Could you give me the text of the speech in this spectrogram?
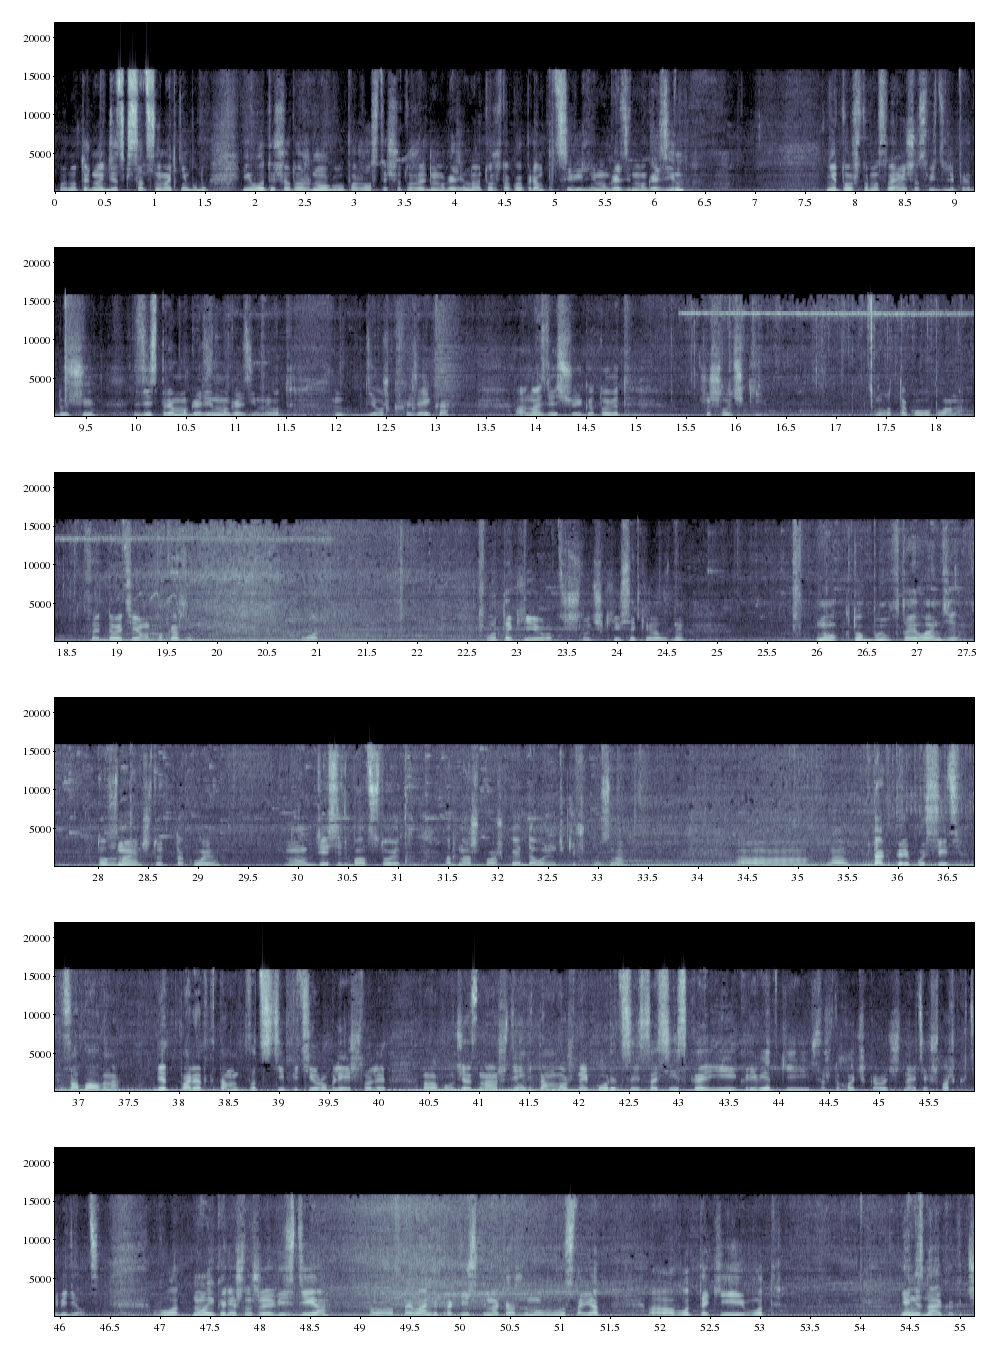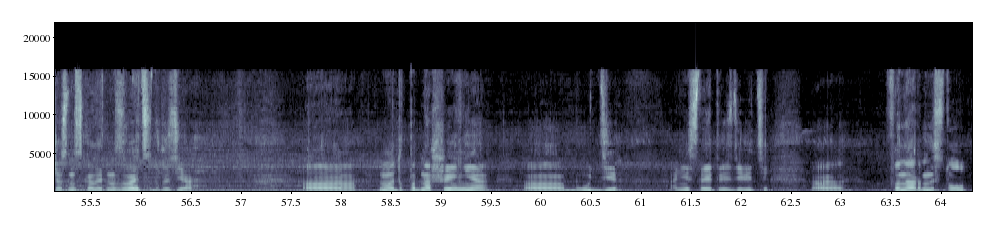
Внутри, но детский сад снимать не буду. И вот еще тоже на углу, пожалуйста, еще тоже один магазин. Но это уже такой прям цивильный магазин-магазин. Не то, что мы с вами сейчас видели предыдущие. Здесь прям магазин-магазин. И вот девушка-хозяйка, она здесь еще и готовит шашлычки. Вот такого плана. Кстати, давайте я вам покажу. Вот. Вот такие вот шашлычки всякие разные. Ну, кто был в Таиланде, тот знает, что это такое. Ну, 10 бат стоит одна шпажка. Это довольно-таки вкусно. А, ну, так перекусить забавно где-то порядка там 25 рублей, что ли, а, получается на наши деньги. Там можно и курица, и сосиска, и креветки, и все, что хочешь, короче, на этих шпажках тебе делать. Вот. Ну и, конечно же, везде, а, в Таиланде практически на каждом углу стоят а, вот такие вот, я не знаю, как это честно сказать называется, друзья. Ну, это подношение Будди, они стоят везде, видите, фонарный столб,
